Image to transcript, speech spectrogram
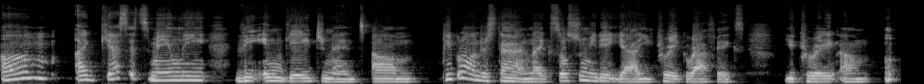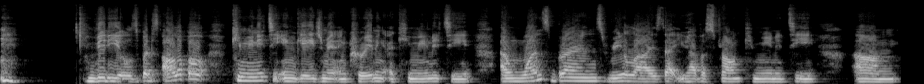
Um, I guess it's mainly the engagement. Um, people don't understand like social media. Yeah, you create graphics, you create um, videos, but it's all about community engagement and creating a community. And once brands realize that you have a strong community, um,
